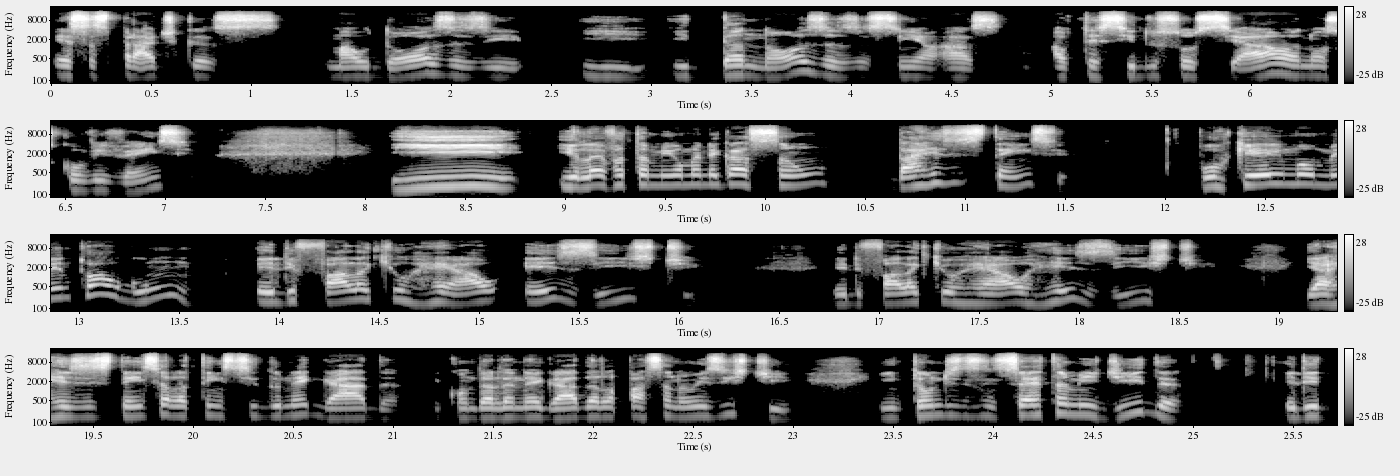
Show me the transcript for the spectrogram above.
essas práticas maldosas e, e, e danosas assim as, ao tecido social, à nossa convivência, e, e leva também a uma negação da resistência, porque em momento algum ele fala que o real existe, ele fala que o real resiste, e a resistência ela tem sido negada. E quando ela é negada, ela passa a não existir. Então, em certa medida, ele,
